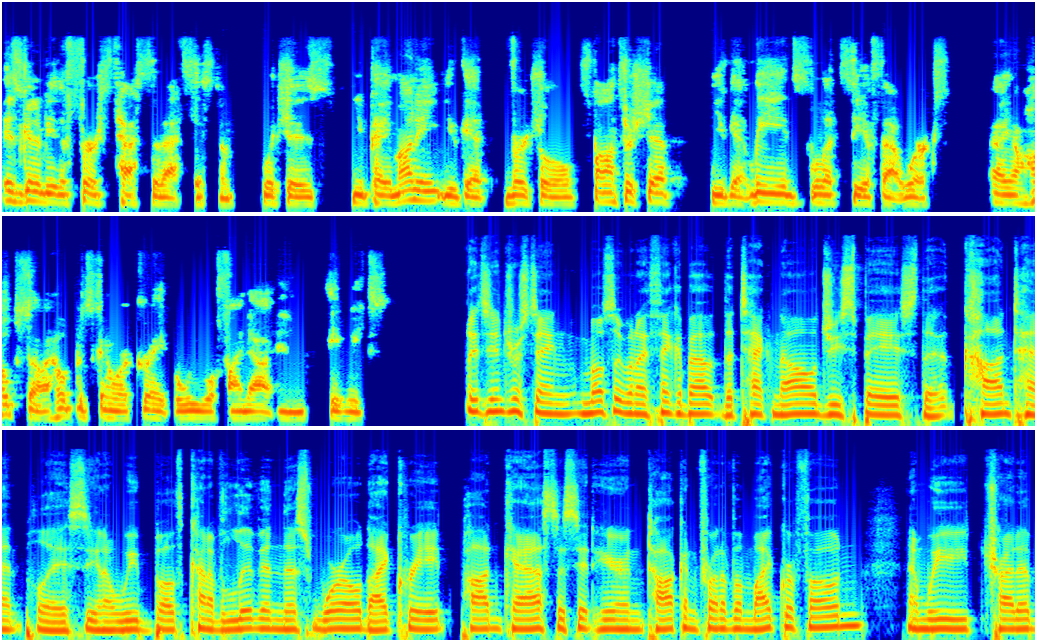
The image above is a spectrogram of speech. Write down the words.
is going to be the first test of that system, which is you pay money, you get virtual sponsorship, you get leads. Let's see if that works. I hope so. I hope it's going to work great, but we will find out in eight weeks. It's interesting, mostly when I think about the technology space, the content place. You know, we both kind of live in this world. I create podcasts, I sit here and talk in front of a microphone, and we try to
